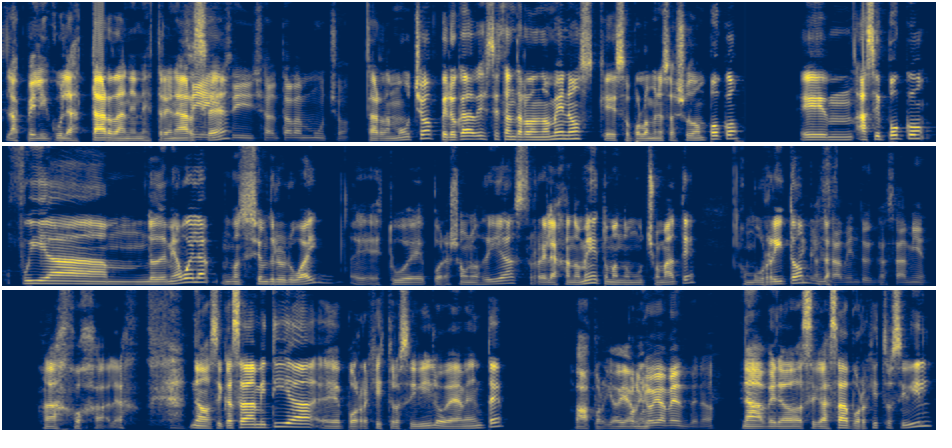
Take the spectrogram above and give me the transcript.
las películas tardan en estrenarse. sí, sí, ya tardan mucho. tardan mucho, pero cada vez se están tardando menos, que eso por lo menos ayuda un poco. Eh, hace poco fui a mm, lo de mi abuela, en Concepción del Uruguay. Eh, estuve por allá unos días relajándome, tomando mucho mate, con burrito. De casamiento en casamiento. Ah, ojalá. No, se casaba mi tía eh, por registro civil, obviamente. Ah, porque obviamente. Porque obviamente, ¿no? Nada, pero se casaba por registro civil.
